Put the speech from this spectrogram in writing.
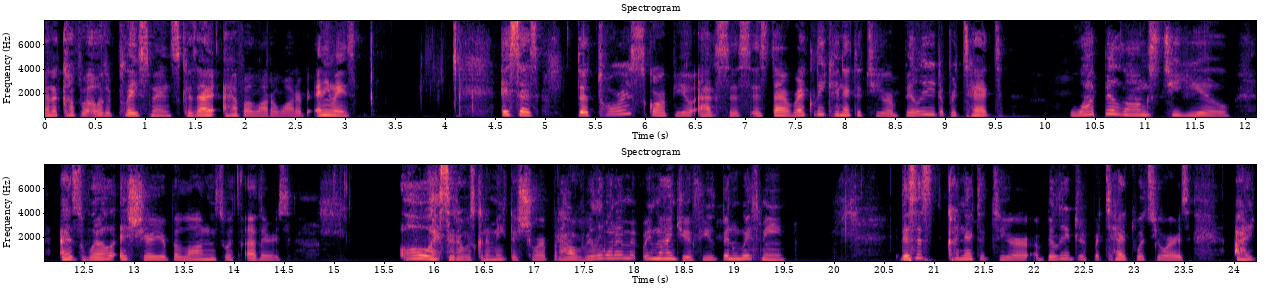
and a couple other placements because I have a lot of water. But, anyways, it says the Taurus Scorpio axis is directly connected to your ability to protect what belongs to you as well as share your belongings with others. Oh, I said I was going to make this short, but I really want to remind you if you've been with me, this is connected to your ability to protect what's yours. I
